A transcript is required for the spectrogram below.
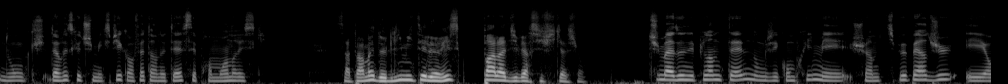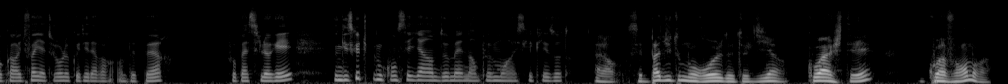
Donc, d'après ce que tu m'expliques, en fait, un ETF, c'est prendre moins de risques. Ça permet de limiter le risque par la diversification. Tu m'as donné plein de thèmes, donc j'ai compris, mais je suis un petit peu perdu. Et encore une fois, il y a toujours le côté d'avoir un peu peur. Faut pas se leurrer. Donc, est-ce que tu peux me conseiller un domaine un peu moins risqué que les autres? Alors, c'est pas du tout mon rôle de te dire quoi acheter, quoi vendre.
